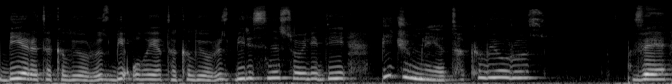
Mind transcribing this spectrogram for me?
bir yere takılıyoruz, bir olaya takılıyoruz, birisinin söylediği bir cümleye takılıyoruz ve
